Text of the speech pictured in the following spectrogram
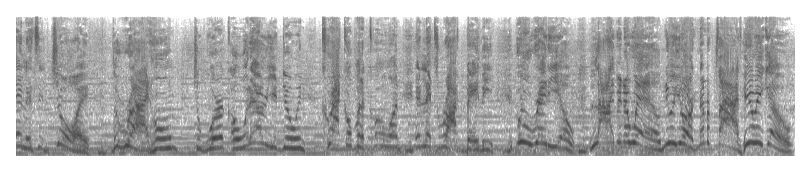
And let's enjoy the ride home to work or whatever you're doing. Crack open a cold one and let's rock, baby. Ooh, radio, live in a well, New York, number five. Here we go.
